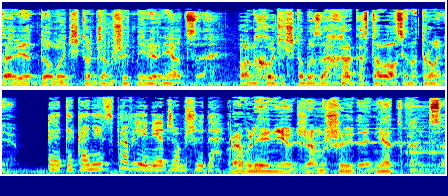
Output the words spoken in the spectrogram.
Совет думает, что Джамшит не вернется. Он хочет, чтобы Захак оставался на троне. Это конец правления Джамшида. Правлению Джамшида нет конца.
